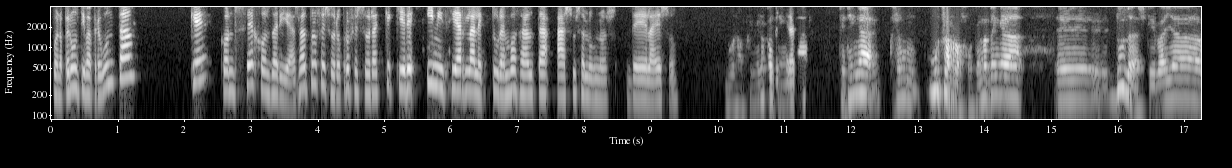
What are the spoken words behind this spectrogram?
bueno, penúltima pregunta. ¿Qué consejos darías al profesor o profesora que quiere iniciar la lectura en voz alta a sus alumnos de la ESO? Bueno, primero que tenga, que tenga mucho arrojo, que no tenga eh, dudas, que vaya,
